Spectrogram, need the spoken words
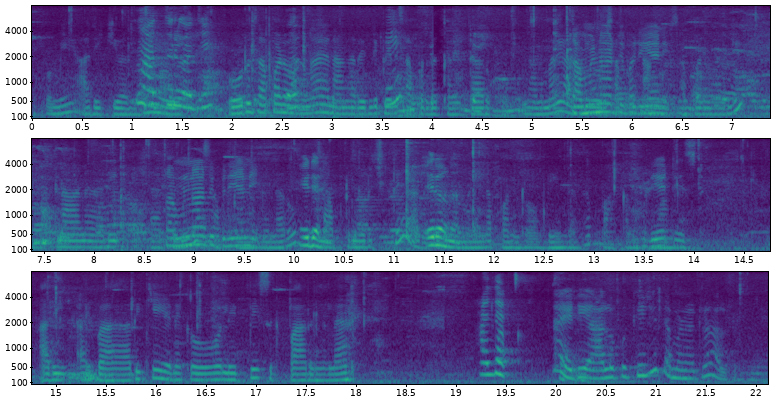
எப்போவுமே அரிக்கி வந்து ஒரு சாப்பாடு வாங்கினா நாங்கள் ரெண்டு பேரும் சாப்பிட்றது கரெக்டாக இருக்கும். அந்த மாதிரி தமிழ்நாட்டு பிரியாணி. சாப்பாடு வாங்கி நான் அரி தமிழ்நாட்டு பிரியாணி. எல்லோரும் சாப்பிட்டு முடிச்சுட்டு அது நம்ம என்ன பண்ணுறோம் அப்படின்றத பார்க்கலாம். டேஸ்ட் அரி இப்போ அரிக்கி எனக்கு ஒவ்வொரு லெட் பீஸுக்கு பாருங்களேன். எடி ஆலு பக்கேஜி தமிழ்நாட்டில் ஆலு பக்கேஜி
